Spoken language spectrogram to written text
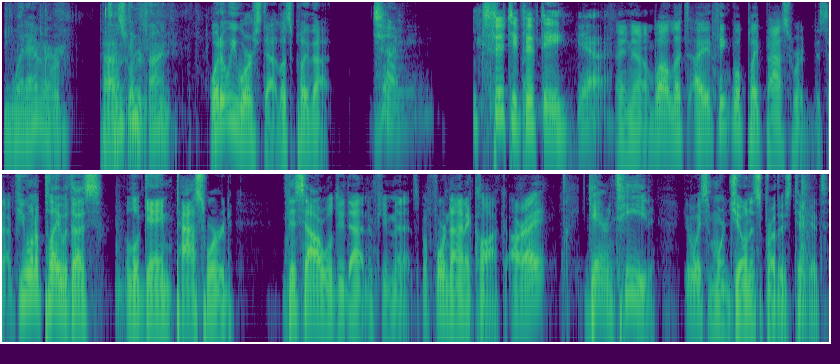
Whatever. Password. Something fun. What are we worst at? Let's play that. I mean, It's 50 50. Yeah. I know. Well, let's. I think we'll play password this hour. If you want to play with us, a little game, password. This hour, we'll do that in a few minutes before nine o'clock. All right, guaranteed. Give away some more Jonas Brothers tickets.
